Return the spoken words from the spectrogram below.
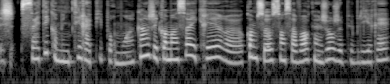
ça a été comme une thérapie pour moi. Quand j'ai commencé à écrire euh, comme ça, sans savoir qu'un jour je publierais,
